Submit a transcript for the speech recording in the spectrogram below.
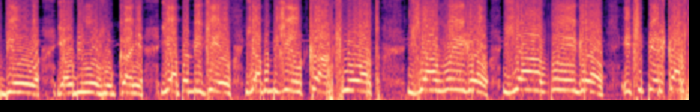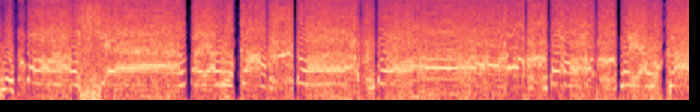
убил его! Я убил его в вулкане! Я победил! Я победил! Карсморт! Я выиграл! Я выиграл! И теперь Карсморт... О, щет! Моя рука! Моя рука!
